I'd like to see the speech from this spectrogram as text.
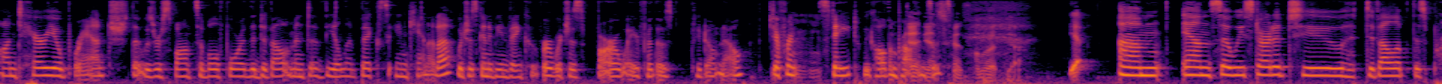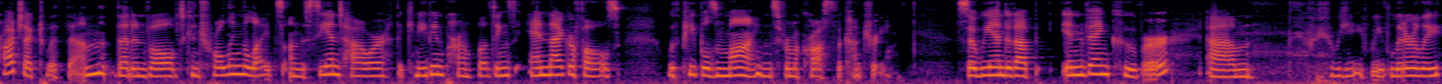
Ontario branch that was responsible for the development of the Olympics in Canada, which is going to be in Vancouver, which is far away for those who don't know. Different state, we call them Yeah, provinces. yes, little bit, yeah. Um, and so we started to develop this project with them that involved controlling the lights on the CN Tower, the Canadian Park buildings, and Niagara Falls with people's minds from across the country. So we ended up in Vancouver. Um, we, we literally,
